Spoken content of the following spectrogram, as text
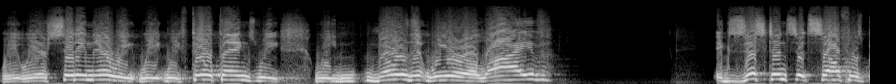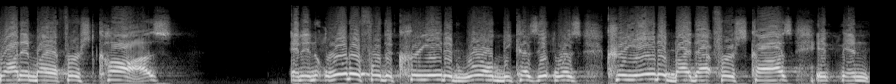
We, we are sitting there, we, we, we feel things, we, we know that we are alive. Existence itself was brought in by a first cause. And in order for the created world, because it was created by that first cause, it and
